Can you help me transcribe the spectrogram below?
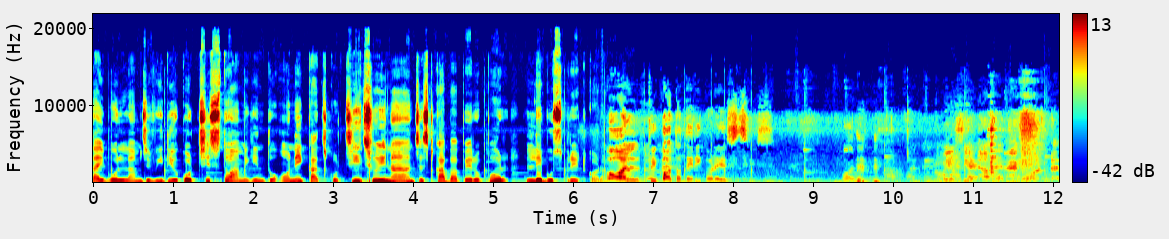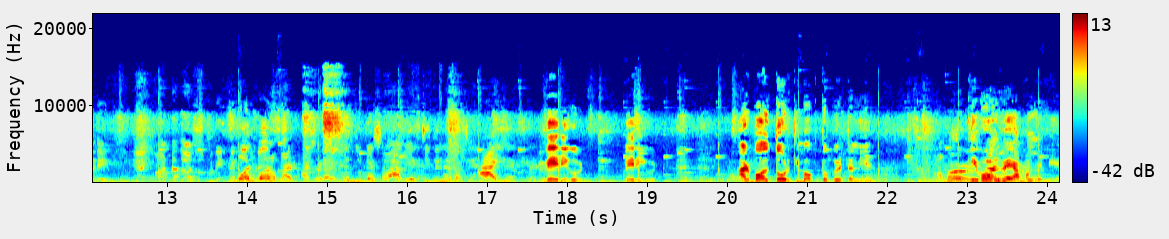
তাই বললাম যে ভিডিও করছিস তো আমি কিন্তু অনেক কাজ করছি। কিছুই না জাস্ট কাবাবের ওপর লেবু স্প্রেড করা। বল তুই কত দেরি করে এসেছিস? বল। বল বল। ভেরি গুড ভেরি গুড আর বল তোর কি বক্তব্য এটা নিয়ে? আমার কি বলবে আমাকে নিয়ে?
